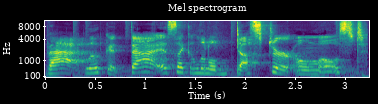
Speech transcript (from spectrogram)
back. Look at that, it's like a little duster almost.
